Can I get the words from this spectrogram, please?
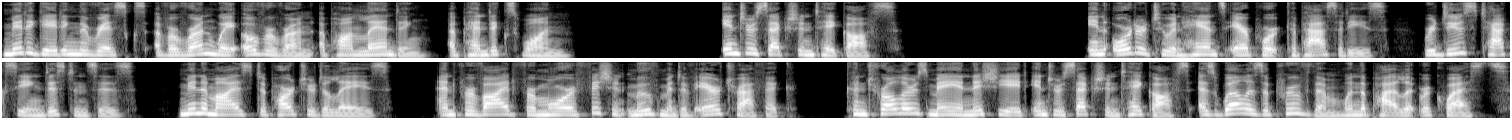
Mitigating the Risks of a Runway Overrun Upon Landing, Appendix 1. Intersection Takeoffs. In order to enhance airport capacities, reduce taxiing distances, minimize departure delays, and provide for more efficient movement of air traffic, controllers may initiate intersection takeoffs as well as approve them when the pilot requests.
